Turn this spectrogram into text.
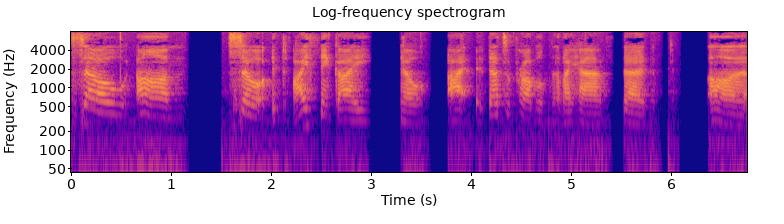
so, um, so I think I, you know, I, that's a problem that I have. That uh,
